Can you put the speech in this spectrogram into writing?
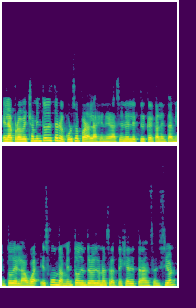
El aprovechamiento de este recurso para la generación eléctrica y calentamiento del agua es fundamento dentro de una estrategia de transición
